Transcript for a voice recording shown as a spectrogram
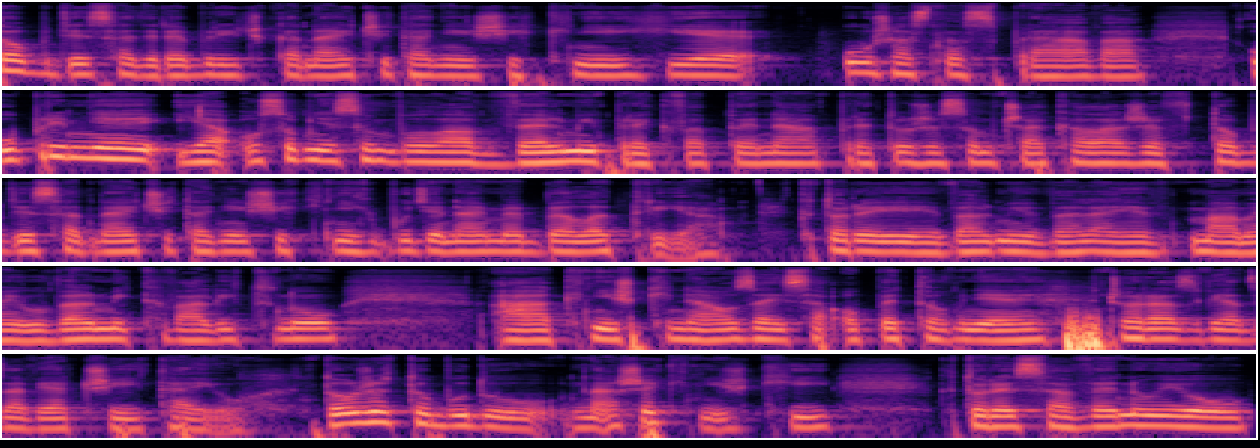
top 10 rebríčka najčítanejších kníh je úžasná správa. Úprimne, ja osobne som bola veľmi prekvapená, pretože som čakala, že v top 10 najčítanejších kníh bude najmä Beletria, ktorej je veľmi veľa, je, máme ju veľmi kvalitnú a knižky naozaj sa opätovne čoraz viac a viac čítajú. To, že to budú naše knižky, ktoré sa venujú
